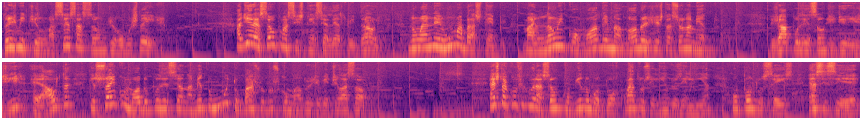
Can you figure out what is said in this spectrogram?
transmitindo uma sensação de robustez. A direção com assistência eletrohidráulica não é nenhuma Brastemp, mas não incomoda em manobras de estacionamento. Já a posição de dirigir é alta e só incomoda o posicionamento muito baixo dos comandos de ventilação. Esta configuração combina o motor 4 cilindros em linha, 1.6 SCE,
